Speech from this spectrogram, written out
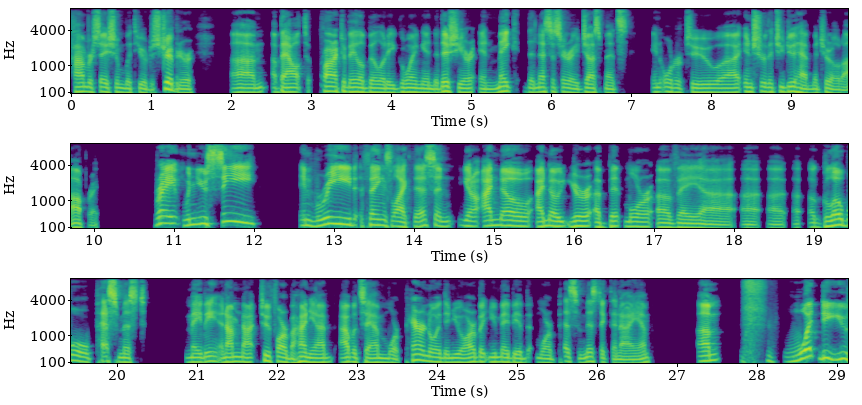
conversation with your distributor um, about product availability going into this year and make the necessary adjustments in order to uh, ensure that you do have material to operate. Ray, when you see and read things like this, and you know, I know, I know you're a bit more of a uh, a, a, a global pessimist, maybe, and I'm not too far behind you. I, I would say I'm more paranoid than you are, but you may be a bit more pessimistic than I am. Um, what do you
